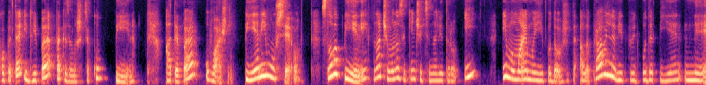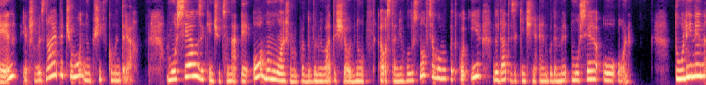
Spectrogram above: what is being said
КПТ і дві П так і залишиться купін. А тепер уважно. Пієні мусео. Слово пієні, наче воно закінчується на літеру І, і ми маємо її подовжити. Але правильна відповідь буде пієнен. Якщо ви знаєте чому, напишіть в коментарях. Мусео закінчується на ЕО. Ми можемо продублювати ще одну е, останню голосну в цьому випадку і додати закінчення N буде мусеоон. Тулінен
